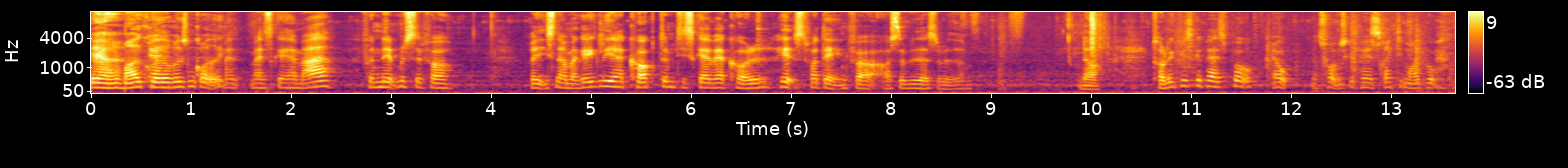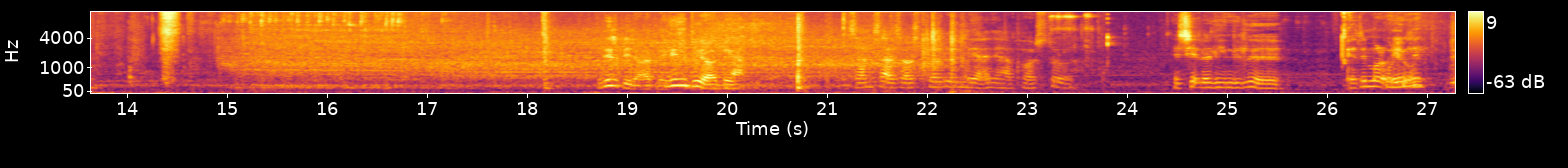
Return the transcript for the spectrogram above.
ja, meget krydder ja. risengrød, ikke? Man, man skal have meget fornemmelse for risen, og man kan ikke lige have kogt dem, de skal være kolde, helst fra dagen før, og så videre, og så videre. Nå, tror du ikke, vi skal passe på? Jo, jeg tror, vi skal passe rigtig meget på. Lille bitte øjeblik. Lille by øjeblik. Ja. Sådan så altså også fået lidt mere, end jeg har påstået. Jeg siger lige en lille... øh, Ja, det må du Oliven. endelig. Du-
